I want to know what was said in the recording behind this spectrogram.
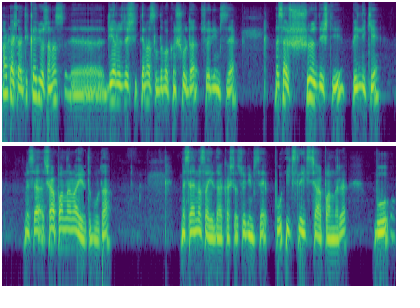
Arkadaşlar dikkat ediyorsanız diğer özdeşlikte nasıldı? Bakın şurada söyleyeyim size. Mesela şu özdeşliği belli ki mesela çarpanlarına ayırdı burada. Mesela nasıl ayırdı arkadaşlar söyleyeyim size. Bu x ile x çarpanları bu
